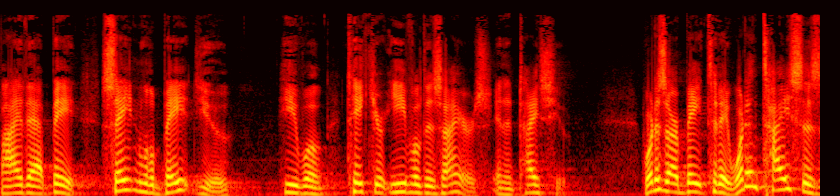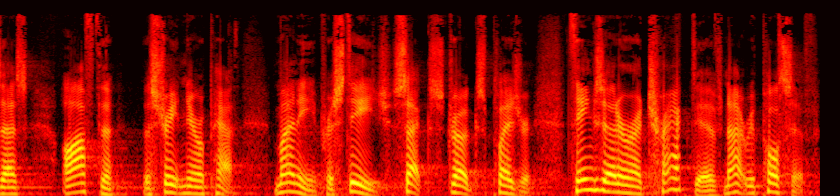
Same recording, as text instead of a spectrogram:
by that bait. Satan will bait you, he will take your evil desires and entice you. What is our bait today? What entices us off the, the straight and narrow path? Money, prestige, sex, drugs, pleasure. Things that are attractive, not repulsive.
